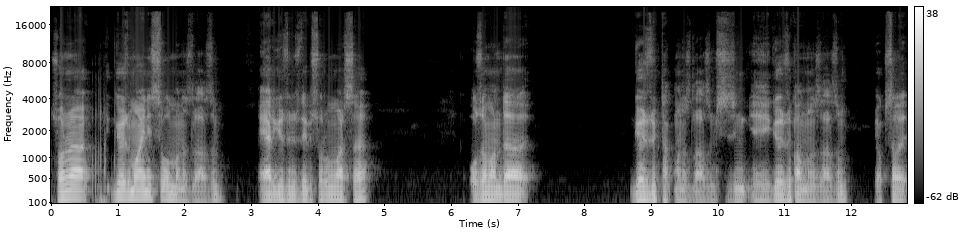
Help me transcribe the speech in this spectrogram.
Sonra göz muayenesi olmanız lazım. Eğer gözünüzde bir sorun varsa o zaman da gözlük takmanız lazım. Sizin e, gözlük almanız lazım. Yoksa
